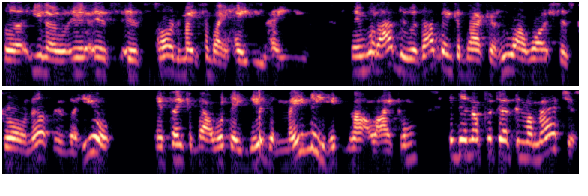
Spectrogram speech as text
but you know it, it's it's hard to make somebody hate you, hate you. And what I do is I think about who I watched as growing up as a heel, and think about what they did that made me not like them, and then I put that in my matches.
